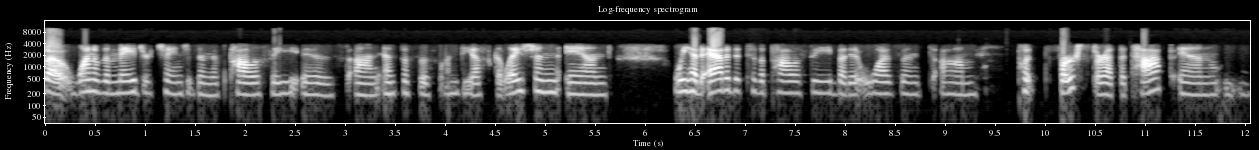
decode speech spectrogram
So, one of the major changes in this policy is an emphasis on de escalation, and we had added it to the policy, but it wasn't um, put first or at the top, and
